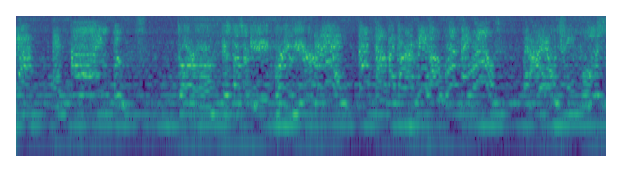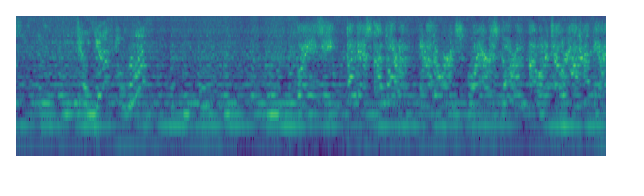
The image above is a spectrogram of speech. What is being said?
だ estás aquí? Are you here? That sounds like our amigo Wolfie Mouse. But I don't see Moose. Do you see Moose? Lazy. ¿Dónde está Dora? In other words, where is Dora? I want to tell her how happy I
